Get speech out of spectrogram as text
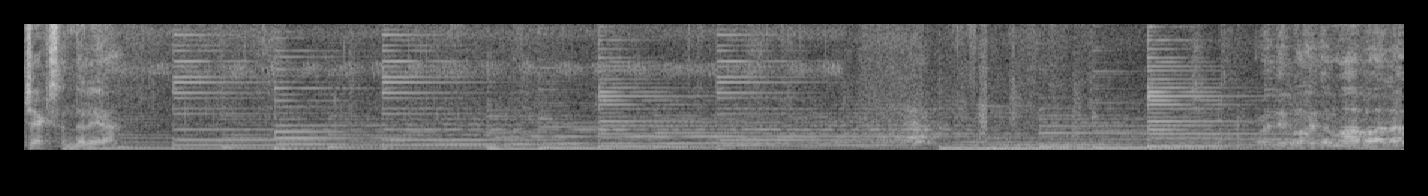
Jack, sandali ah. Pwede ba kita maabala?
